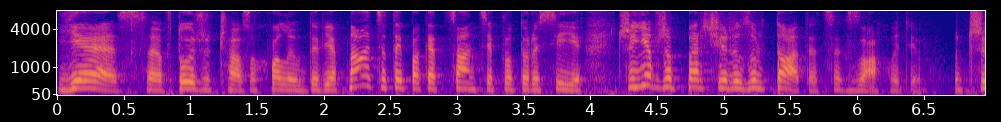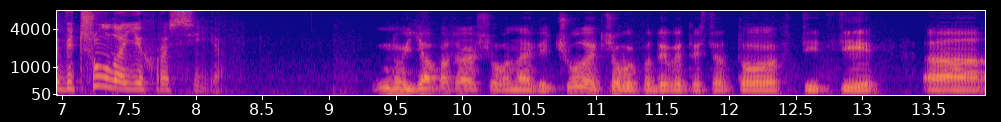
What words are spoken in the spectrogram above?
ЄС в той же час ухвалив 19-й пакет санкцій проти Росії. Чи є вже перші результати цих заходів? Чи відчула їх Росія? Ну я вважаю, що вона відчула. Якщо ви подивитеся, то всі ці е, е,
